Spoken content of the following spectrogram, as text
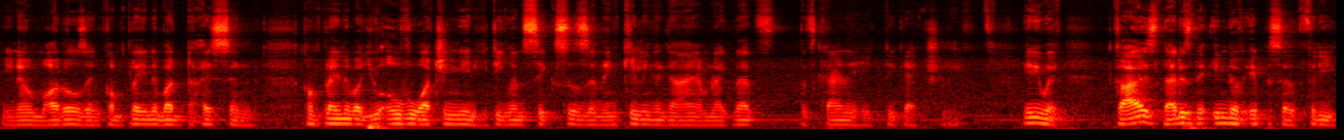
you know, models and complain about dice and complain about you overwatching me and hitting on sixes and then killing a guy. I'm like, that's that's kind of hectic actually. Anyway, guys, that is the end of episode three.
